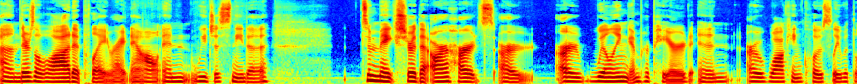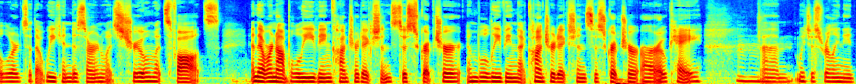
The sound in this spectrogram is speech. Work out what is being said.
um, there's a lot at play right now and we just need to to make sure that our hearts are are willing and prepared and are walking closely with the Lord so that we can discern what's true and what's false and that we're not believing contradictions to scripture and believing that contradictions to scripture are okay. Um, we just really need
